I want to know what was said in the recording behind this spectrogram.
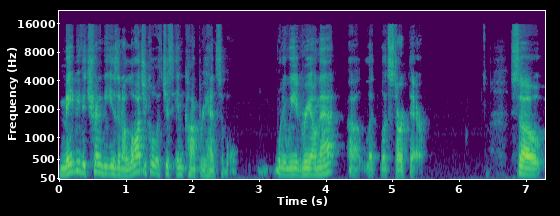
maybe the Trinity isn't illogical; it's just incomprehensible. Wouldn't we agree on that? Uh, let, let's start there. So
